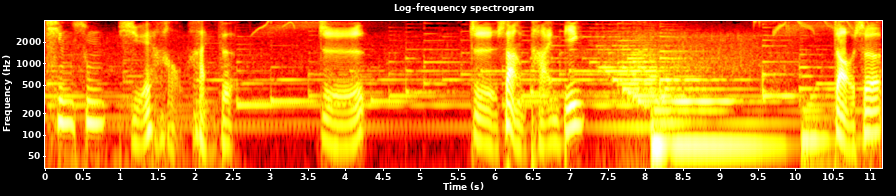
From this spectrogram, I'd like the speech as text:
轻松学好汉字。纸，纸上谈兵。赵奢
